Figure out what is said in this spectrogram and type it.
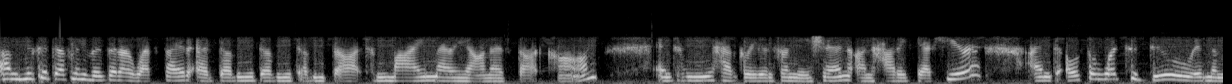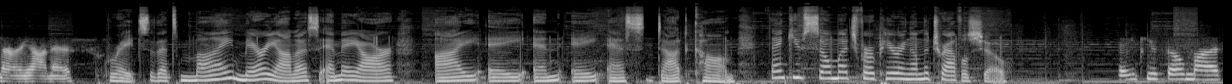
Um, you could definitely visit our website at www.mymarianas.com. And we have great information on how to get here and also what to do in the Marianas. Great. So that's my Marianas, M A R I A N A S dot com. Thank you so much for appearing on the travel show. Thank you so much.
